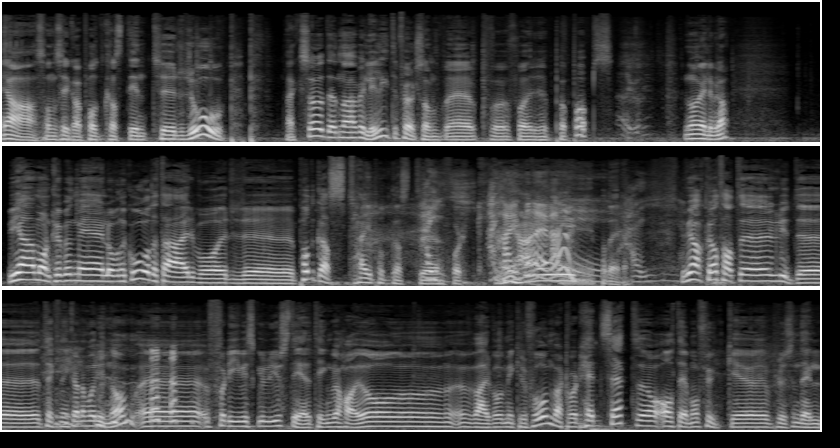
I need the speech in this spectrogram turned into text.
Ja, sånn cirka podkastintro. Det er ikke Den er veldig lite følsom eh, for, for pop-ups. Den var veldig bra. Vi er Morgenklubben med Lovende Co, og dette er vår uh, podkast. Hei, podkastfolk. Hei på dere. Hei på dere. Vi har akkurat hatt uh, lydteknikerne våre innom, uh, fordi vi skulle justere ting. Vi har jo hver vår mikrofon, hvert vårt headset, og alt det må funke, pluss en del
